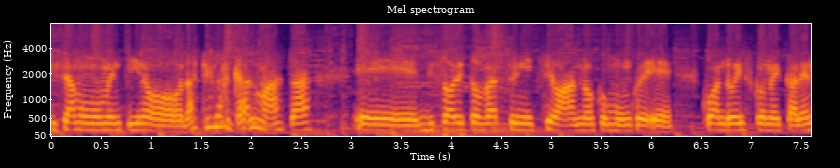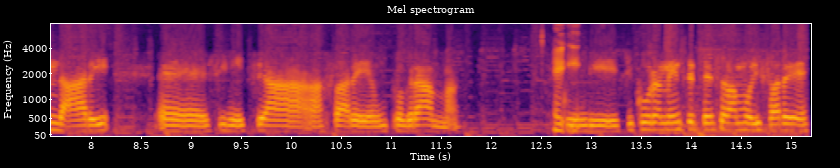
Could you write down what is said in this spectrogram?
ci siamo un momentino dati una calmata e di solito verso inizio anno comunque eh, quando escono i calendari eh, si inizia a fare un programma. E- Quindi sicuramente pensavamo di fare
